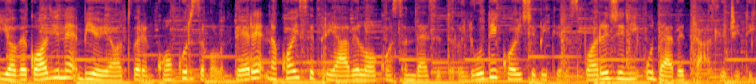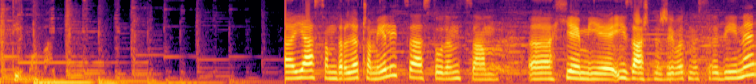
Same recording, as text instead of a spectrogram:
i ove godine bio je otvoren konkurs za volontere na koji se prijavilo oko 80 ljudi koji će biti raspoređeni u devet različitih timova. Ja sam Drljača Milica, student sam hemije i zaštite životne sredine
